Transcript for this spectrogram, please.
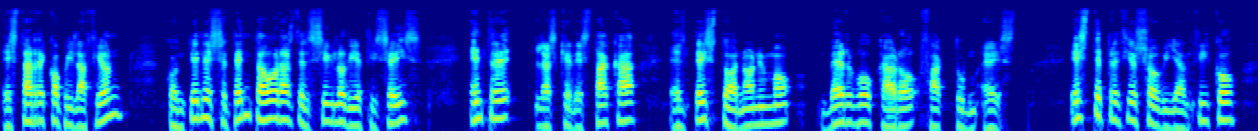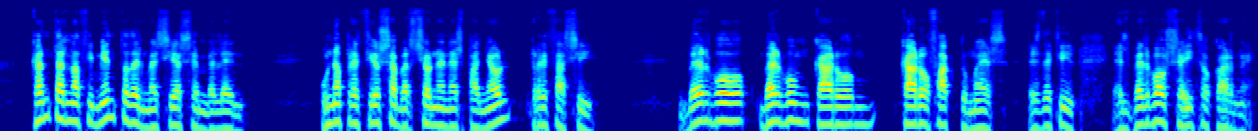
Esta recopilación contiene 70 horas del siglo XVI, entre las que destaca el texto anónimo Verbo caro factum est. Este precioso villancico canta el nacimiento del Mesías en Belén. Una preciosa versión en español reza así: Verbo verbum caro, caro factum est, es decir, el verbo se hizo carne.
